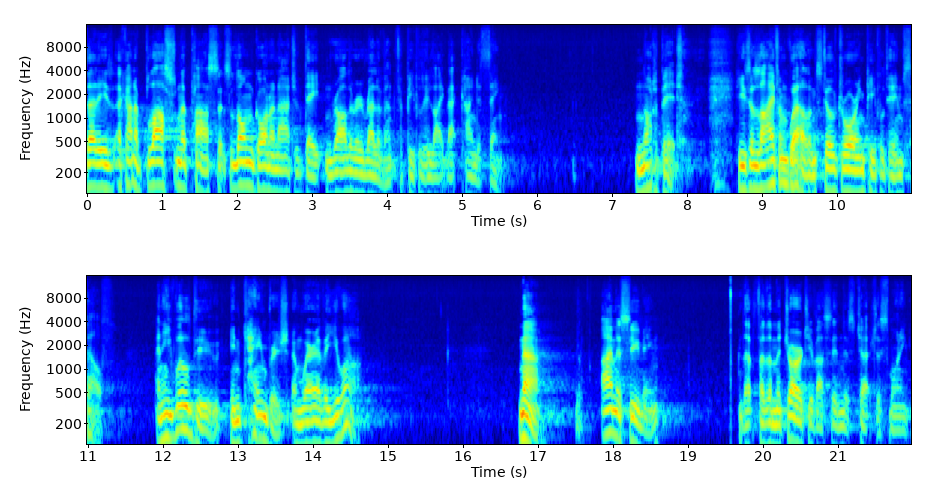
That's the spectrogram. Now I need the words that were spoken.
that is a kind of blast from the past that's long gone and out of date and rather irrelevant for people who like that kind of thing. Not a bit. He's alive and well and still drawing people to himself. And he will do in Cambridge and wherever you are. Now, I'm assuming that for the majority of us in this church this morning,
